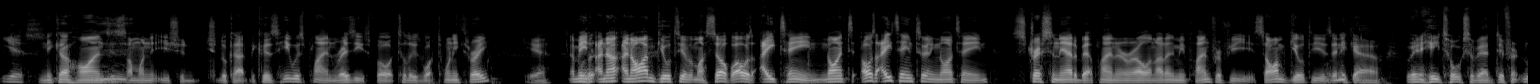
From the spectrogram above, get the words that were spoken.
Yes. Nicho Hynes is someone that you should, should look at because he was playing resis for till he was what 23, Yeah. I mean, and, I, and I'm guilty of it myself. I was 18, 19, I was 18 turning 19, stressing out about playing in NRL, and I'd only been playing for a few years. So I'm guilty as anything. Nicho, when he talks about different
